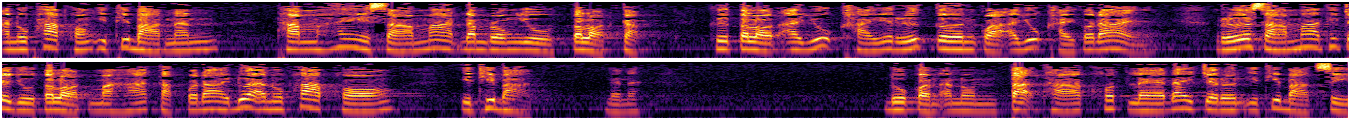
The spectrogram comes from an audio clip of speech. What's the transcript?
อนุภาพของอิทธิบาทนั้นทำให้สามารถดำรงอยู่ตลอดกับ คือตลอดอายุไขหรือเกินกว่าอายุไขก็ได้ หรือสามารถที่จะอยู่ตลอดมหากัปก็ได้ ด้วยอนุภาพของอิทธิบาทเนี่ยนะดูก่อนอนนตถาคตแลได้เจริญอิทธิบาทสี่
